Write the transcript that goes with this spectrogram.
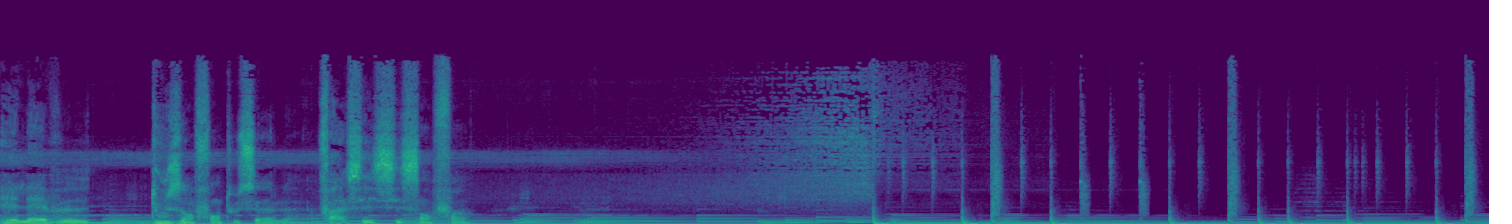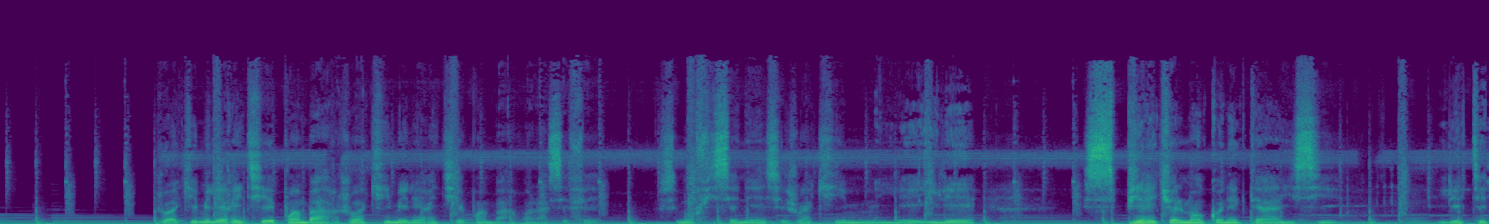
élève 12 enfants tout seul. Enfin, c'est sans fin. Joachim et l'héritier, point barre. Joachim et l'héritier, point barre. Voilà, c'est fait. C'est mon fils aîné, c'est Joachim. Il est, il est spirituellement connecté à ici. Il était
